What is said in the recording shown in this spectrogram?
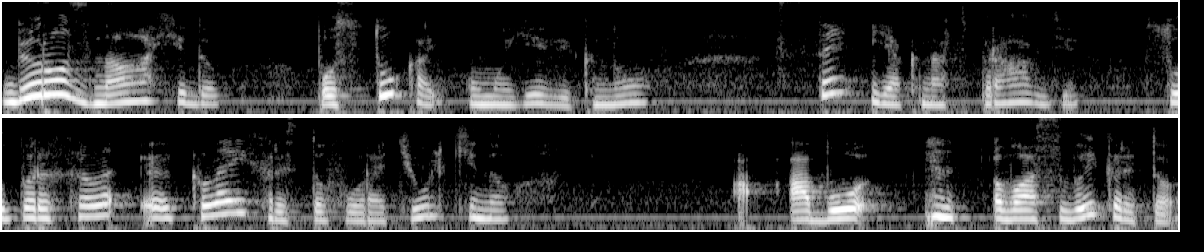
Бюро знахідок, постукай у моє вікно. Все як насправді, суперклей Христофора Тюлькіно, або вас викрито,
